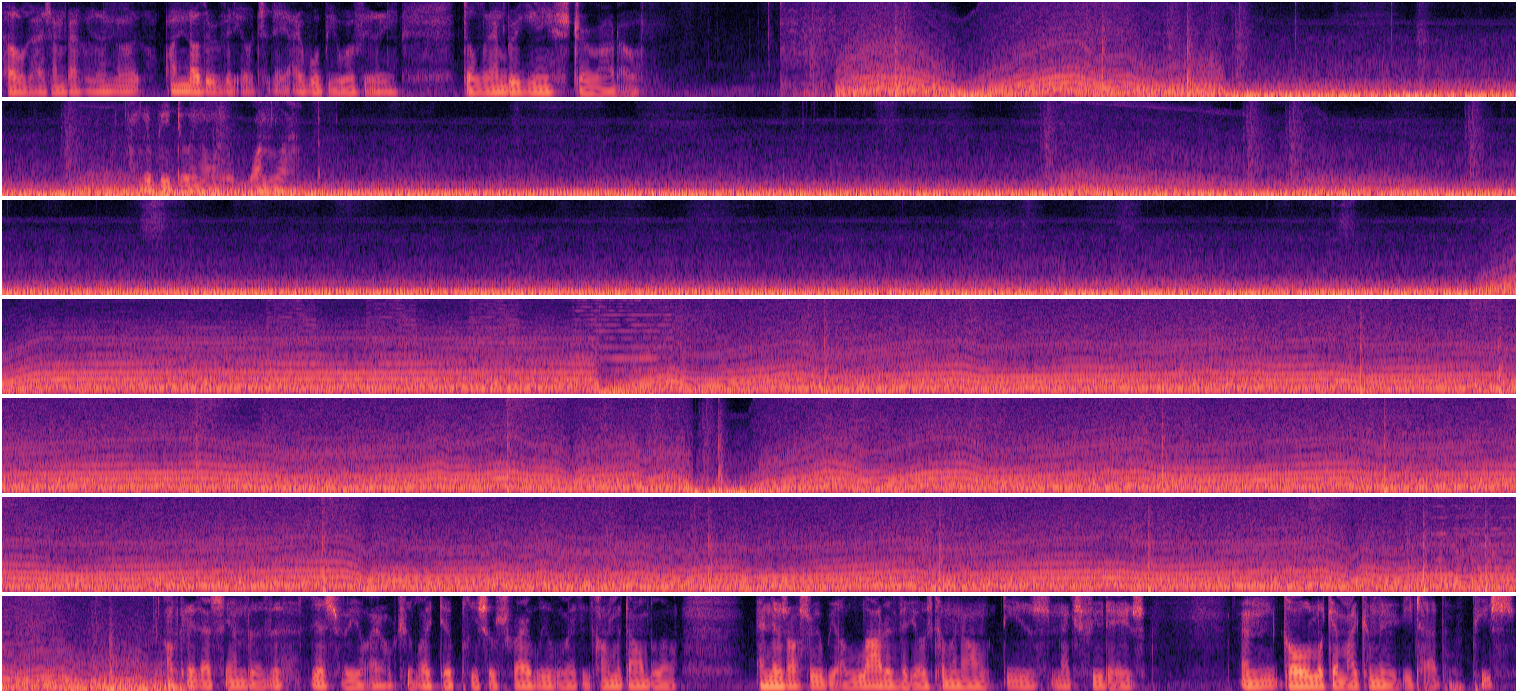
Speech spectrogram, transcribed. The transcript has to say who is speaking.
Speaker 1: Hello guys, I'm back with another, another video today. I will be reviewing the Lamborghini Sterrato. I'm going to be doing only one lap. Okay, that's the end of this video. I hope you liked it. Please subscribe, leave a like, and comment down below. And there's also going to be a lot of videos coming out these next few days. And go look at my community tab. Peace.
